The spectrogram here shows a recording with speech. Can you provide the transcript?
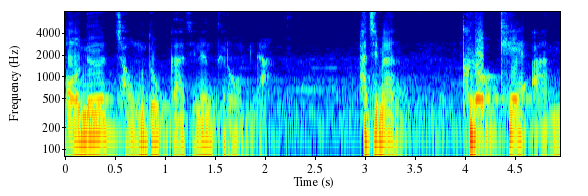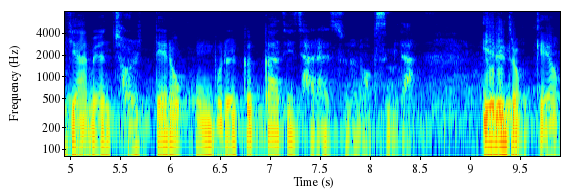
어느 정도까지는 들어옵니다. 하지만 그렇게 암기하면 절대로 공부를 끝까지 잘할 수는 없습니다. 예를 들어 볼게요.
